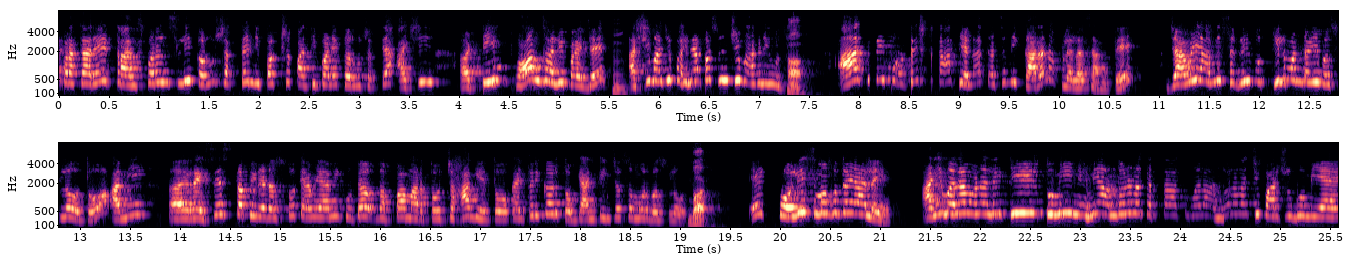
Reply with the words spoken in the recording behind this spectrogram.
प्रकारे ट्रान्सपरन्सली करू शकते निपक्षपातीपणे करू शकते अशी टीम फॉर्म झाली पाहिजे. अशी माझी पहिल्यापासूनची मागणी होती. आज मी प्रोटेस्ट का केला त्याचं मी कारण आपल्याला सांगते. ज्यावेळी आम्ही सगळी वकील मंडळी बसलो होतो आम्ही रेसेसचा पिरियड असतो त्यावेळी आम्ही कुठं गप्पा मारतो चहा घेतो काहीतरी करतो कॅन्टीनच्या समोर बसलो होतो. एक पोलीस महोदय आले आणि मला म्हणाले की तुम्ही नेहमी आंदोलन करता तुम्हाला आंदोलनाची पार्श्वभूमी आहे.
